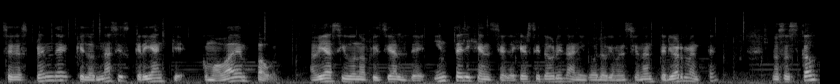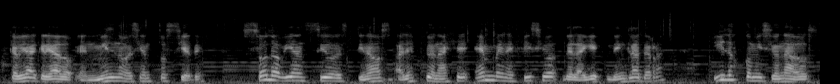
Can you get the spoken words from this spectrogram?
se desprende que los nazis creían que, como Baden-Powell había sido un oficial de inteligencia del ejército británico, lo que mencioné anteriormente, los scouts que había creado en 1907 solo habían sido destinados al espionaje en beneficio de, la, de Inglaterra y los comisionados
